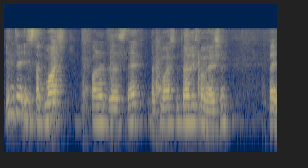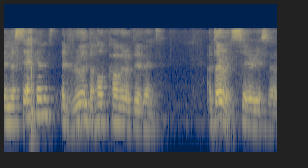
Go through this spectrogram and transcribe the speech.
He didn't he just like marched, followed the step, like marched in perfect formation. But in a second, it ruined the whole cover of the event. And they were serious, you know,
